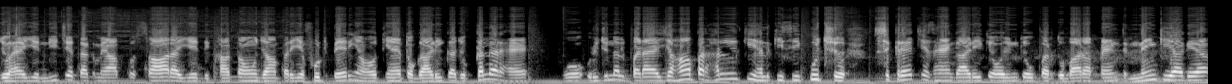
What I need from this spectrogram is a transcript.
جو ہے یہ نیچے تک میں آپ کو سارا یہ دکھاتا ہوں، جہاں پر یہ فٹ پیریاں ہوتی ہیں۔ تو گاڑی کا جو کلر ہے، وہ اوریجنل پڑا ہے۔ یہاں پر ہلکی ہلکی سی کچھ سکریچز ہیں گاڑی کے اور ان کے اوپر دوبارہ پینٹ نہیں کیا گیا۔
